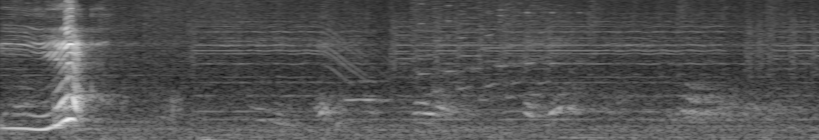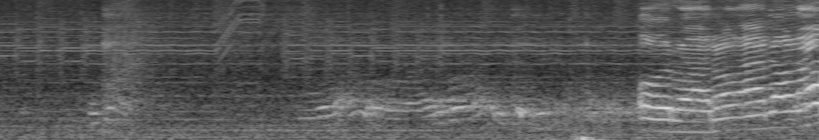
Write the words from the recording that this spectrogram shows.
yeah! Alright, alright, alright.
